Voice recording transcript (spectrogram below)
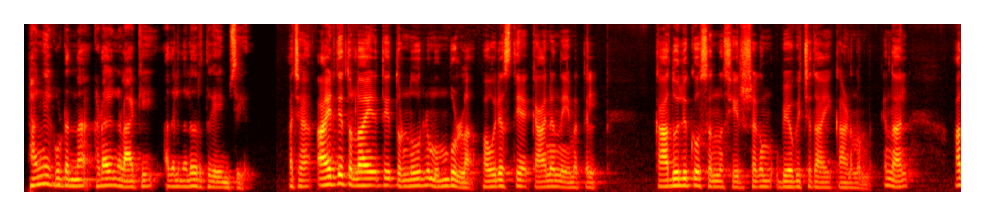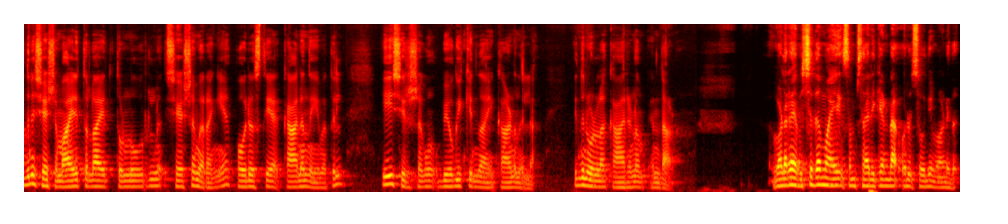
ഭംഗി കൂട്ടുന്ന ഘടകങ്ങളാക്കി അതിൽ നിലനിർത്തുകയും ചെയ്യും. അച്ഛാ ആയിരത്തി തൊള്ളായിരത്തി തൊണ്ണൂറിന് മുമ്പുള്ള പൗരസ്ത്യ കാന നിയമത്തിൽ കാതോലിക്കോസ് എന്ന ശീർഷകം ഉപയോഗിച്ചതായി കാണുന്നുണ്ട്. എന്നാൽ അതിനുശേഷം ആയിരത്തി തൊള്ളായിരത്തി തൊണ്ണൂറിന് ശേഷം ഇറങ്ങിയ പൗരസ്ത്യ കാന നിയമത്തിൽ ഈ ശീർഷകം ഉപയോഗിക്കുന്നതായി കാണുന്നില്ല. ഇതിനുള്ള കാരണം എന്താണ്? വളരെ വിശദമായി സംസാരിക്കേണ്ട ഒരു ചോദ്യമാണിത്.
